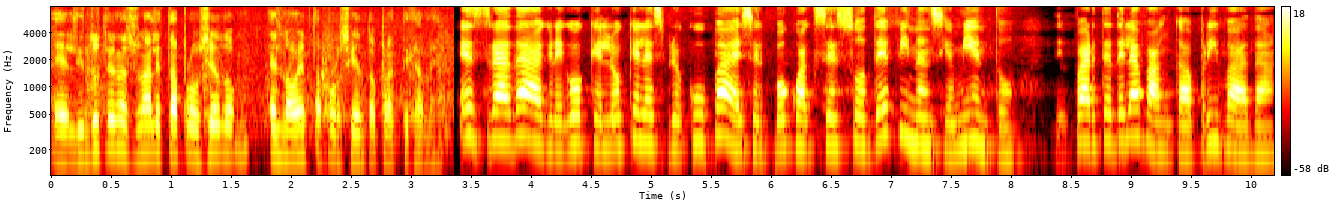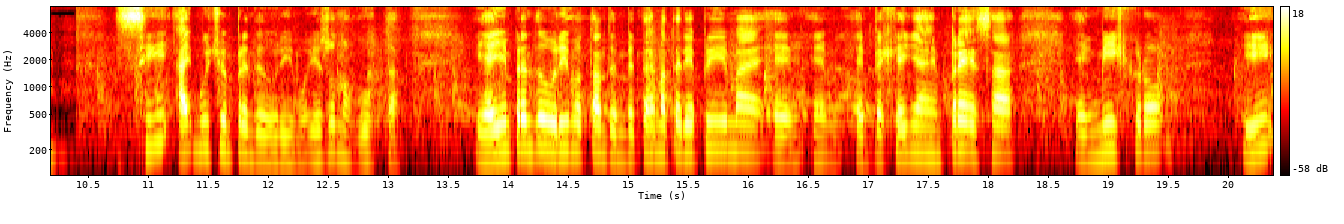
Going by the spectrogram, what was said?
eh, la industria nacional está produciendo el 90% prácticamente. Estrada agregó que lo que les preocupa es el poco acceso de financiamiento de parte de la banca privada. Sí, hay mucho emprendedurismo y eso nos gusta. Y hay emprendedurismo tanto en ventas de materia prima, en pequeñas empresas, en micro y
